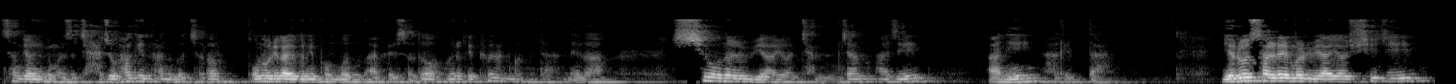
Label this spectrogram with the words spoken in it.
성경 읽으면서 자주 확인하는 것처럼 오늘 우리가 읽은 이 본문 앞에서도 그렇게 표현하는 겁니다. 내가 시온을 위하여 잠잠하지 아니하겠다. 예루살렘을 위하여 쉬지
